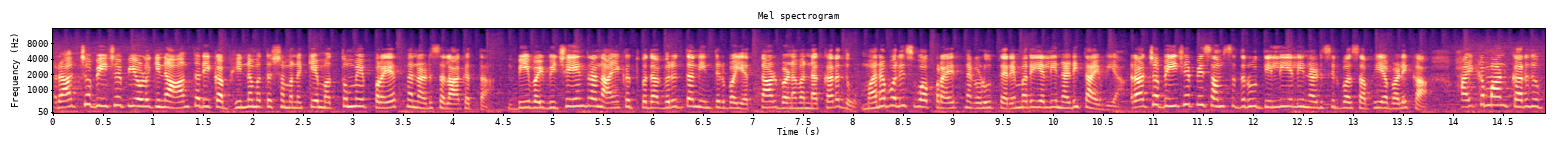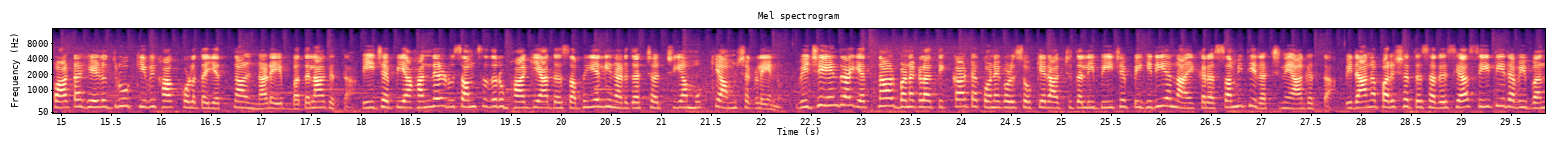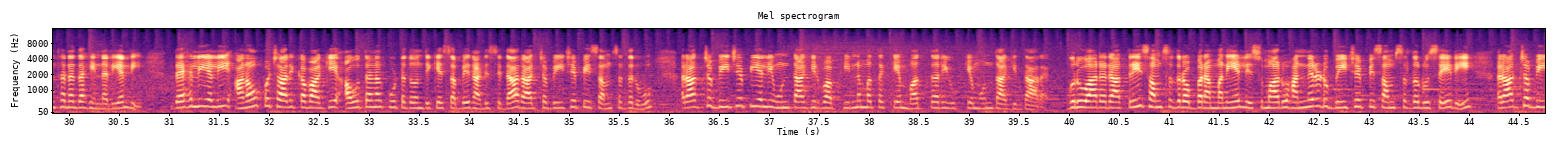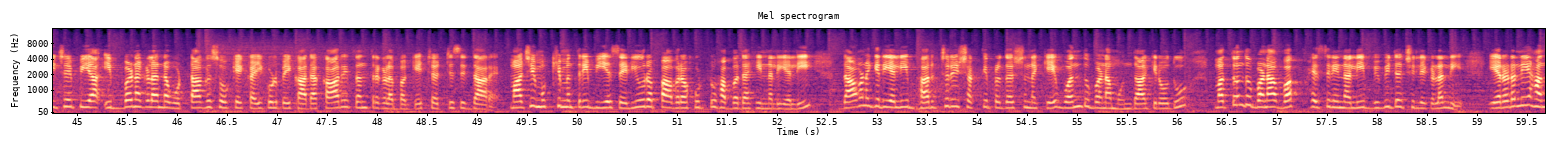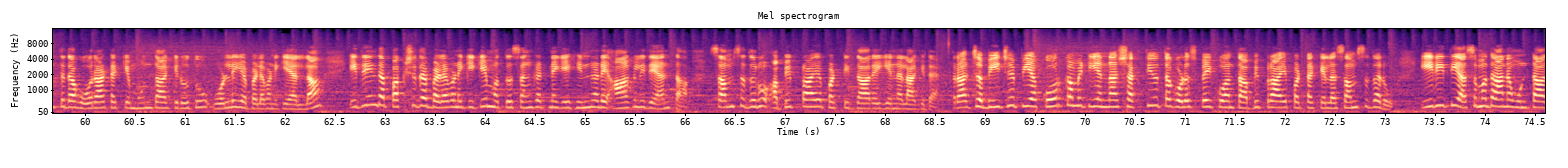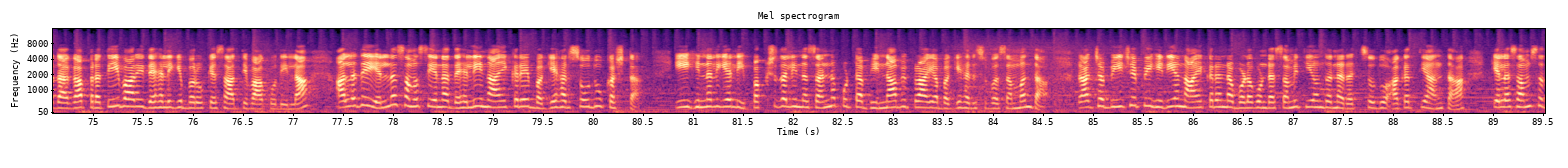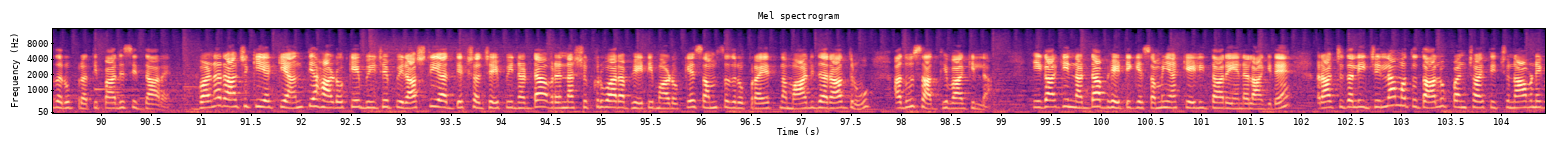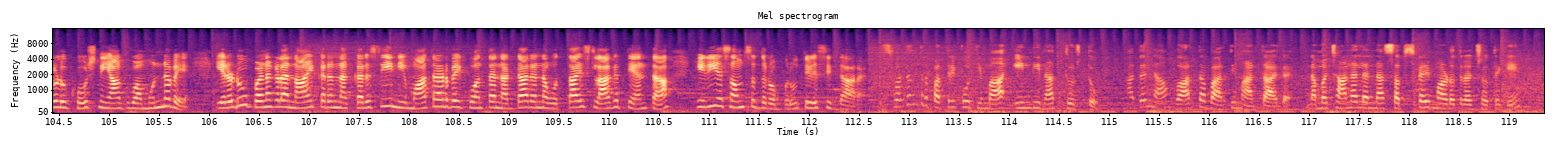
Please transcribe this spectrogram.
ರಾಜ್ಯ ಬಿಜೆಪಿಯೊಳಗಿನ ಆಂತರಿಕ ಭಿನ್ನಮತ ಶಮನಕ್ಕೆ ಮತ್ತೊಮ್ಮೆ ಪ್ರಯತ್ನ ನಡೆಸಲಾಗತ್ತಾ? ಬಿವೈ ವಿಜಯೇಂದ್ರ ನಾಯಕತ್ವದ ವಿರುದ್ಧ ನಿಂತಿರುವ ಯತ್ನಾಳ್ ಬಣವನ್ನ ಕರೆದು ಮನವೊಲಿಸುವ ಪ್ರಯತ್ನಗಳು ತೆರೆಮರೆಯಲ್ಲಿ ನಡೀತಾ ಇವೆಯಾ? ರಾಜ್ಯ ಬಿಜೆಪಿ ಸಂಸದರು ದಿಲ್ಲಿಯಲ್ಲಿ ನಡೆಸಿರುವ ಸಭೆಯ ಬಳಿಕ ಹೈಕಮಾಂಡ್ ಕರೆದು ಪಾಠ ಹೇಳಿದ್ರೂ ಕಿವಿ ಹಾಕೊಳ್ಳದ ಯತ್ನಾಳ್ ನಡೆ ಬದಲಾಗತ್ತಾ? ಬಿಜೆಪಿಯ ಹನ್ನೆರಡು ಸಂಸದರು ಭಾಗಿಯಾದ ಸಭೆಯಲ್ಲಿ ನಡೆದ ಚರ್ಚೆಯ ಮುಖ್ಯ ಅಂಶಗಳೇನು? ವಿಜಯೇಂದ್ರ ಯತ್ನಾಳ್ ಬಣಗಳ ತಿಕ್ಕಾಟ ಕೊನೆಗೊಳಿಸೋಕೆ ರಾಜ್ಯದಲ್ಲಿ ಬಿಜೆಪಿ ಹಿರಿಯ ನಾಯಕರ ಸಮಿತಿ ರಚನೆ ಆಗತ್ತಾ? ವಿಧಾನ ಪರಿಷತ್ ಸದಸ್ಯ ಸಿಟಿ ರವಿ ಬಂಧನದ ಹಿನ್ನೆಲೆಯಲ್ಲಿ ದೆಹಲಿಯಲ್ಲಿ ಅನೌಪಚಾರಿಕವಾಗಿ ಔತಣಕೂಟದೊಂದಿಗೆ ಸಭೆ ನಡೆಸಿದ ರಾಜ್ಯ ಬಿಜೆಪಿ ಸಂಸದರು, ರಾಜ್ಯ ಬಿಜೆಪಿಯಲ್ಲಿ ಉಂಟಾಗಿರುವ ಭಿನ್ನಮತಕ್ಕೆ ಮದ್ದರಿಯುಕ್ಕೆ ಮುಂದಾಗಿದ್ದಾರೆ. ಗುರುವಾರ ರಾತ್ರಿ ಸಂಸದರೊಬ್ಬರ ಮನೆಯಲ್ಲಿ ಸುಮಾರು ಹನ್ನೆರಡು ಬಿಜೆಪಿ ಸಂಸದರು ಸೇರಿ ರಾಜ್ಯ ಬಿಜೆಪಿಯ ಇಬ್ಬಣಗಳನ್ನು ಒಟ್ಟಾಗಿಸೋಕೆ ಕೈಗೊಳ್ಳಬೇಕಾದ ಕಾರ್ಯತಂತ್ರಗಳ ಬಗ್ಗೆ ಚರ್ಚಿಸಿದ್ದಾರೆ. ಮಾಜಿ ಮುಖ್ಯಮಂತ್ರಿ ಬಿಎಸ್ ಯಡಿಯೂರಪ್ಪ ಅವರ ಹುಟ್ಟುಹಬ್ಬದ ಹಿನ್ನೆಲೆಯಲ್ಲಿ ದಾವಣಗೆರೆಯಲ್ಲಿ ಭರ್ಜರಿ ಶಕ್ತಿ ಪ್ರದರ್ಶನಕ್ಕೆ ಒಂದು ಬಣ ಮುಂದಾಗಿರೋದು, ಮತ್ತೊಂದು ಬಣ ವಕ್ಫ್ ಹೆಸರಿನಲ್ಲಿ ವಿವಿಧ ಜಿಲ್ಲೆಗಳಲ್ಲಿ ಎರಡನೇ ಹಂತದ ಹೋರಾಟಕ್ಕೆ ಮುಂದಾಗಿರುವುದು ಒಳ್ಳೆಯ ಬೆಳವಣಿಗೆ ಅಲ್ಲ. ಇದರಿಂದ ಪಕ್ಷದ ಬೆಳವಣಿಗೆಗೆ ಮತ್ತು ಸಂಘಟನೆಗೆ ಹಿನ್ನಡೆ ಆಗಲಿದೆ ಅಂತ ಸಂಸದರು ಅಭಿಪ್ರಾಯಪಟ್ಟಿದ್ದಾರೆ ಎನ್ನಲಾಗಿದೆ. ರಾಜ್ಯ ಬಿಜೆಪಿಯ ಕೋರ್ ಕಮಿಟಿಯನ್ನ ಶಕ್ತಿಯುತಗೊಳಿಸಬೇಕು ಅಂತ ಅಭಿಪ್ರಾಯಪಟ್ಟ ಕೆಲ ಸಂಸದರು ಈ ರೀತಿ ಅಸಮಾಧಾನ ಉಂಟಾದಾಗ ಪ್ರತಿ ಬಾರಿ ದೆಹಲಿಗೆ ಬರೋಕೆ ಸಾಧ್ಯವಾಗುವುದಿಲ್ಲ. ಅಲ್ಲದೆ ಎಲ್ಲ ಸಮಸ್ಯೆಯನ್ನ ದೆಹಲಿ ನಾಯಕರೇ ಬಗೆಹರಿಸೋದು ಕಷ್ಟ. ಈ ಹಿನ್ನೆಲೆಯಲ್ಲಿ ಪಕ್ಷದಲ್ಲಿನ ಸಣ್ಣ ಪುಟ್ಟ ಭಿನ್ನಾಭಿಪ್ರಾಯ ಬಗೆಹರಿಸುವ ಸಂಬಂಧ ರಾಜ್ಯ ಬಿಜೆಪಿ ಹಿರಿಯ ನಾಯಕರನ್ನ ಒಳಗೊಂಡ ಸಮಿತಿಯೊಂದನ್ನು ರಚಿಸುವುದು ಅಗತ್ಯ ಅಂತ ಕೆಲ ಸಂಸದರು ಪ್ರತಿಪಾದಿಸಿದ್ದಾರೆ. ಬಣ ರಾಜಕೀಯಕ್ಕೆ ಅಂತ್ಯ ಹಾಡೋಕೆ ಬಿಜೆಪಿ ರಾಷ್ಟ್ರೀಯ ಅಧ್ಯಕ್ಷ ಜೆಪಿ ನಡ್ಡಾ ಅವರನ್ನ ಶುಕ್ರವಾರ ಭೇಟಿ ಮಾಡೋಕೆ ಸಂಸದರು ಪ್ರಯತ್ನ ಮಾಡಿದರಾದರೂ ಅದು ಸಾಧ್ಯವಾಗಿಲ್ಲ. ಹೀಗಾಗಿ ನಡ್ಡಾ ಭೇಟಿಗೆ ಸಮಯ ಕೇಳಿದ್ದಾರೆ ಎನ್ನಲಾಗಿದೆ. ರಾಜ್ಯದಲ್ಲಿ ಜಿಲ್ಲಾ ಮತ್ತು ತಾಲೂಕ್ ಪಂಚಾಯಿತಿ ಚುನಾವಣೆಗಳು ಘೋಷಣೆಯಾಗುವ ಮುನ್ನವೇ ಎರಡೂ ಬಣಗಳ ನಾಯಕರನ್ನ ಕರೆಸಿ ನೀವು ಮಾತಾಡಬೇಕು ಅಂತ ನಡ್ಡಾರನ್ನ ಒತ್ತಾಯಿಸಲಾಗುತ್ತೆ ಅಂತ ಹಿರಿಯ ಸಂಸದರೊಬ್ಬರು ತಿಳಿಸಿದ್ದಾರೆ. ಸ್ವತಂತ್ರ ಪತ್ರಿಕೋದ್ಯಮ ಇಂದಿನ ತುರ್ತು. ಅದನ್ನ ವಾರ್ತಾ ಭಾರತಿ ಮಾಡ್ತಾ ಇದೆ. ನಮ್ಮ ಚಾನೆಲ್ ಅನ್ನ ಸಬ್ಸ್ಕ್ರೈಬ್ ಮಾಡೋದ್ರ ಜೊತೆಗೆ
